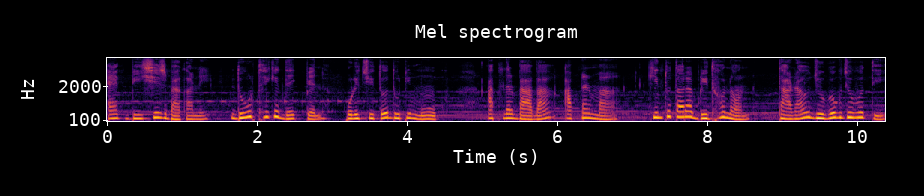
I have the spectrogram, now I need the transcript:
এক বিশেষ বাগানে। দূর থেকে দেখবেন পরিচিত দুটি মুখ। আপনার বাবা, আপনার মা, কিন্তু তারা বৃদ্ধ নন। তারাও যুবক যুবতী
